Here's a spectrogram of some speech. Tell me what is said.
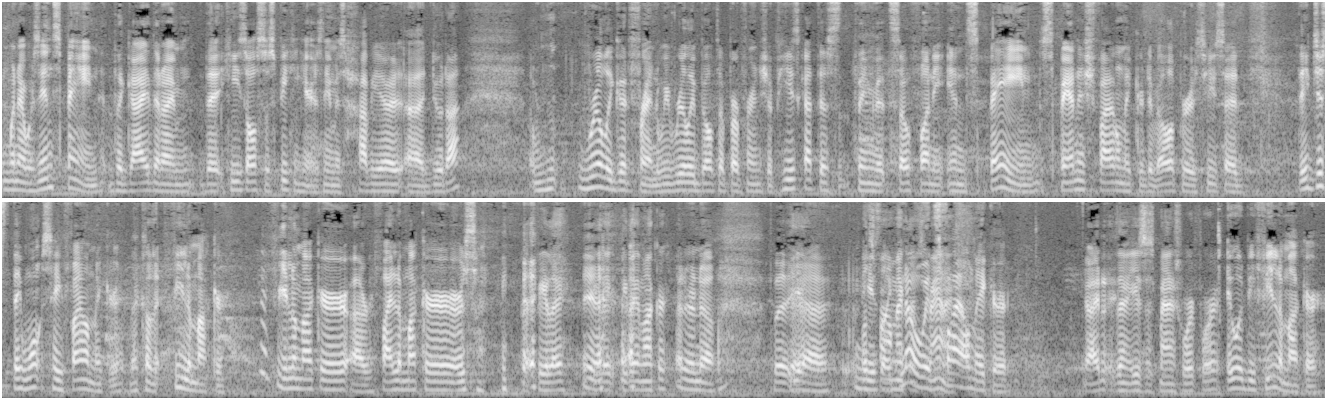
when I was in Spain, the guy that I'm that he's also speaking here. His name is Javier uh, Dura. R- really good friend. We really built up our friendship. He's got this thing that's so funny. In Spain, Spanish FileMaker developers, he said, they just they won't say FileMaker. They call it FileMaker, FileMaker or FileMaker or something. File? Yeah. File, FileMaker? I don't know, but Yeah. yeah, he's like, no, it's Spanish?" FileMaker. I don't, Then use a Spanish word for it? it would be Filemaker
